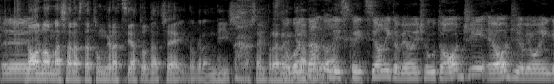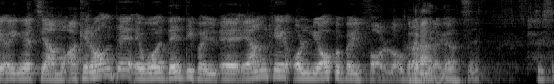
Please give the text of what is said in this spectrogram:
eh, No, no, ma sarà stato un graziato da Aceido, grandissimo, sempre Sto guardando le grazie. iscrizioni che abbiamo ricevuto oggi e oggi abbiamo ring- ringraziamo Acheronte e World Daddy per il- e, e anche Olli Hop per il follow. Grandi Grandi. ragazzi. Sì, sì.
